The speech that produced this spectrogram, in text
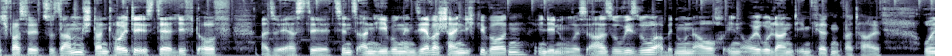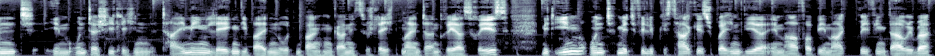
Ich fasse zusammen. Stand heute ist der Lift-Off, also erste Zinsanhebungen, sehr wahrscheinlich geworden. In den USA sowieso, aber nun auch in Euroland im vierten Quartal. Und im unterschiedlichen Timing lägen die beiden Notenbanken gar nicht so schlecht, meinte Andreas Rees. Mit ihm und mit Philipp Gistakis sprechen wir im HVB Marktbriefing darüber,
